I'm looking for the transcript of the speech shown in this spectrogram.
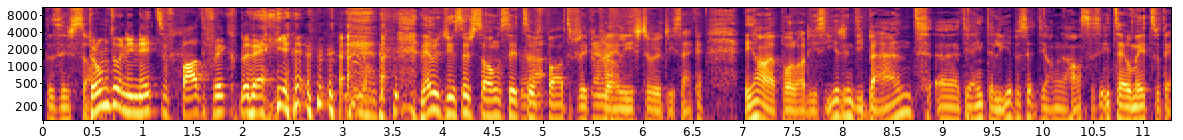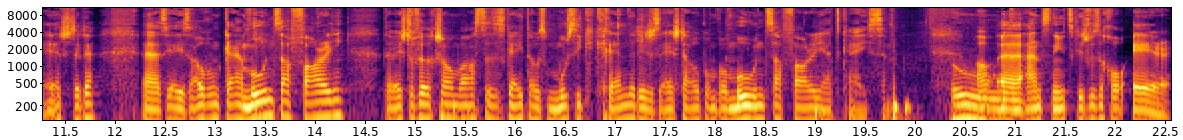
das ist so. Darum tue ich nicht auf Badefrick beleihen. Nehmen wir sonst Songs jetzt Ja, auf Baderfrick genau. Playliste, würde ich sagen. Ich habe eine polarisierende Band, äh, die einen lieben sie, die anderen hassen sie. Ich zähle mit zu den ersten. Äh, sie haben ein Album gegeben, Moon Safari. Da weißt du vielleicht schon, um was das geht. Als Musikkenner ist das erste Album, das Moon Safari hat geheissen. Oh, äh, Ende 90 ist rausgekommen, Air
